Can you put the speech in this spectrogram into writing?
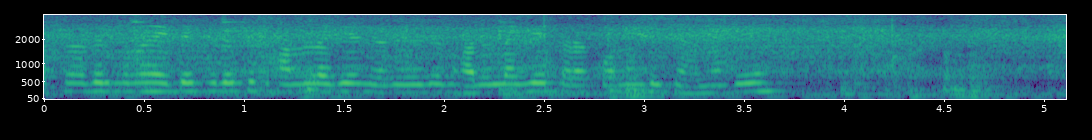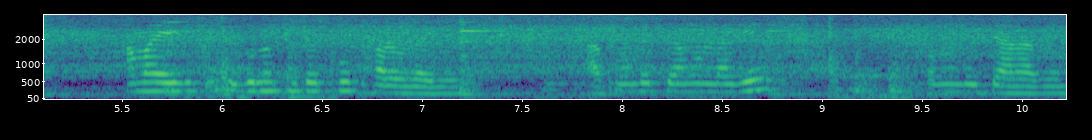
আপনাদের মনে হয় এটা খেতে খুব ভালো লাগে যাদের যাদের ভালো লাগে তারা কমেন্টে জানাবে। আমার এই এগুলো খেতে খুব ভালো লাগে। আপনাদের কেমন লাগে কমেন্টে জানাবেন।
